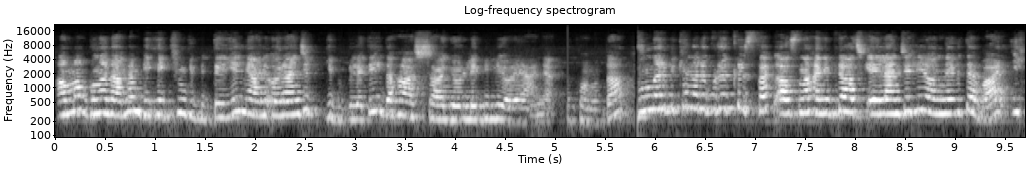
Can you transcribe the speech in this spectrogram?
Ama buna rağmen bir hekim gibi değil, yani öğrenci gibi bile değil, daha aşağı görülebiliyor yani bu konuda. Bunları bir kenara bırakırsak aslında hani birazcık eğlenceli yönleri de var. İlk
